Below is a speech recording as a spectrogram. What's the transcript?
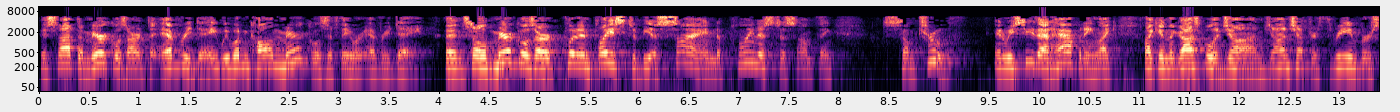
It's not that miracles aren't the everyday. We wouldn't call them miracles if they were everyday. And so miracles are put in place to be a sign, to point us to something, some truth. And we see that happening, like, like in the Gospel of John, John chapter 3 and verse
